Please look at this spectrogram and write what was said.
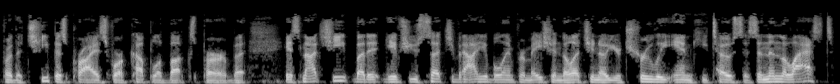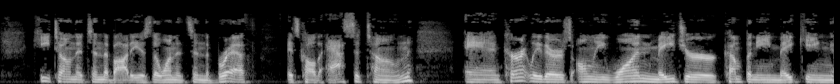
for the cheapest price for a couple of bucks per. But it's not cheap, but it gives you such valuable information to let you know you're truly in ketosis. And then the last ketone that's in the body is the one that's in the breath. It's called acetone. And currently, there's only one major company making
